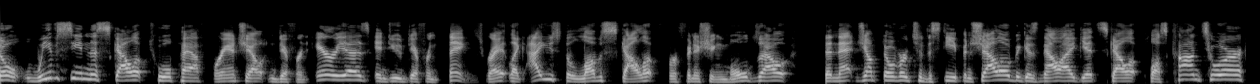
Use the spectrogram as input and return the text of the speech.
So we've seen this scallop toolpath branch out in different areas and do different things, right? Like I used to love scallop for finishing molds out. Then that jumped over to the steep and shallow because now I get scallop plus contour.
